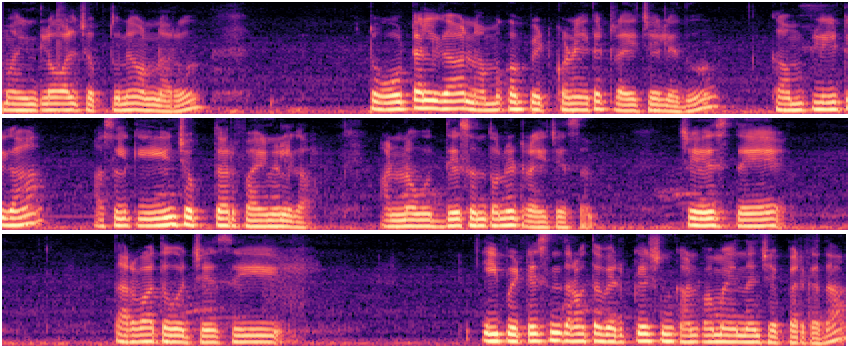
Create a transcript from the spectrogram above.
మా ఇంట్లో వాళ్ళు చెప్తూనే ఉన్నారు. టోటల్గా నమ్మకం పెట్టుకొని అయితే ట్రై చేయలేదు. కంప్లీట్గా అసలుకి ఏం చెప్తారు ఫైనల్గా అన్న ఉద్దేశంతోనే ట్రై చేశాను. చేస్తే తర్వాత వచ్చేసి ఈ పెట్టేసిన తర్వాత వెరిఫికేషన్ కన్ఫర్మ్ అయిందని చెప్పారు కదా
